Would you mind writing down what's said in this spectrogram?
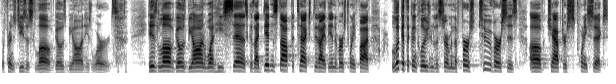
But, friends, Jesus' love goes beyond his words. His love goes beyond what he says, because I didn't stop the text, did I, at the end of verse 25? Look at the conclusion of the sermon, the first two verses of chapter 26.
